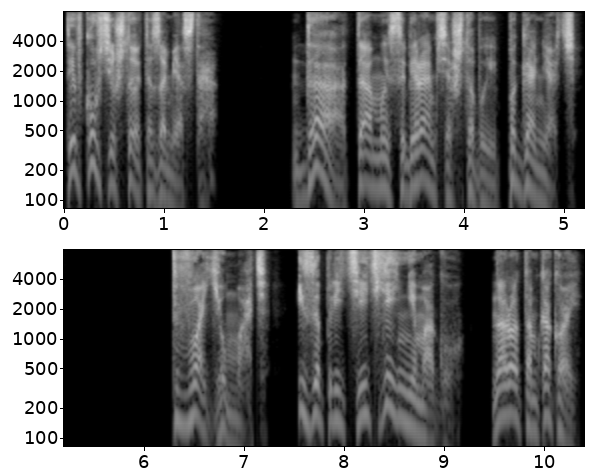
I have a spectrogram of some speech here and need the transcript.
ты в курсе, что это за место?» «Да, там мы собираемся, чтобы погонять». «Твою мать! И запретить ей не могу. Народ там какой?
